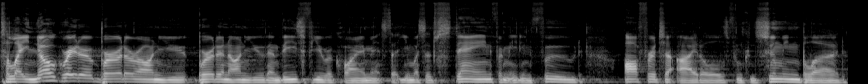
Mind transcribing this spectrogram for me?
to lay no greater burden on you, burden on you than these few requirements: that you must abstain from eating food offered to idols, from consuming blood."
